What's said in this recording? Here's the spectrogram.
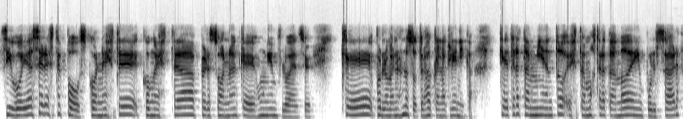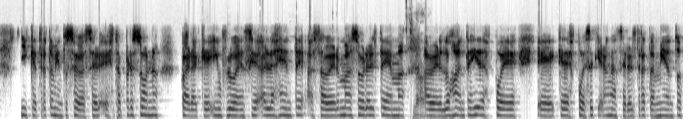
si voy a hacer este post con este, con esta persona que es un influencer qué, por lo menos nosotros acá en la clínica, qué tratamiento estamos tratando de impulsar y qué tratamiento se va a hacer esta persona para que influencie a la gente a saber más sobre el tema, a verlos antes y después, eh, que después se quieran hacer el tratamiento.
